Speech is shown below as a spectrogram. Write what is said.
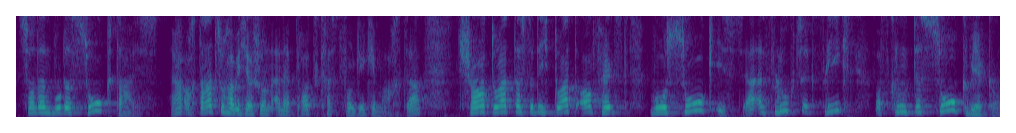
sondern wo der Sog da ist. Ja, auch dazu habe ich ja schon eine Podcast-Folge gemacht. Ja. Schau dort, dass du dich dort aufhältst, wo Sog ist. Ja. Ein Flugzeug fliegt aufgrund der Sogwirkung,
